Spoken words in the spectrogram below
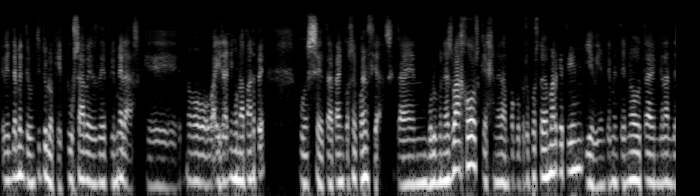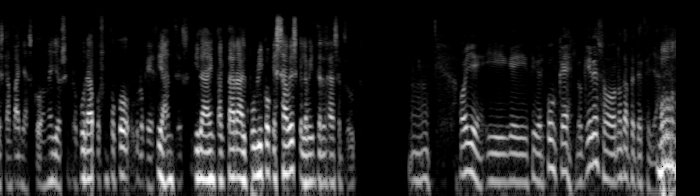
Evidentemente, un título que tú sabes de primeras que no va a ir a ninguna parte, pues se trata en consecuencia. Se traen volúmenes bajos que generan poco presupuesto de marketing y evidentemente no traen grandes campañas. Con ellos se procura, pues un poco lo que decía antes, ir a impactar al público que sabes que le va a interesar ese producto. Ujú. Oye, ¿y, y Cyberpunk qué? ¿Lo quieres o no te apetece ya? Brr,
